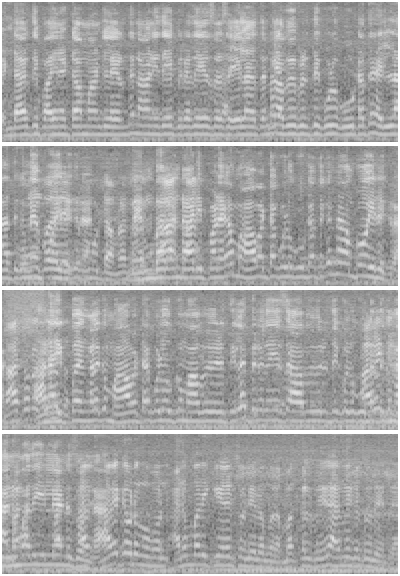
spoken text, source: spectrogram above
ரெண்டாயிரத்தி பதினெட்டாம் ஆண்டுல இருந்து நான் இதே பிரதேச செயலகத்தின் அபிவிருத்தி குழு கூட்டத்தை எல்லாத்துக்குமே போயிருக்கிறேன். மெம்பர் அடிப்படையில மாவட்ட குழு கூட்டத்துக்கு நான் போயிருக்கிறேன். ஆனா இப்ப எங்களுக்கு மாவட்ட குழுவுக்கும் அபிவிருத்தியில பிரதேச அபிவிருத்தி குழு கூட்டத்துக்கும் அனுமதி இல்லைன்னு சொன்னேன். சொல்லி நம்ம மக்கள் பேர் அனுமதிக்க சொல்லல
